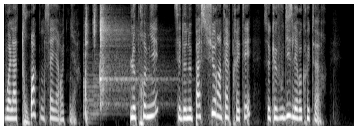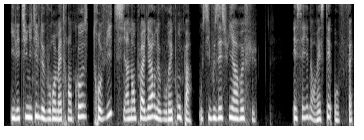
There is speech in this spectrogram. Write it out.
voilà trois conseils à retenir. Le premier, c'est de ne pas surinterpréter ce que vous disent les recruteurs. Il est inutile de vous remettre en cause trop vite si un employeur ne vous répond pas ou si vous essuyez un refus. Essayez d'en rester au fait.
